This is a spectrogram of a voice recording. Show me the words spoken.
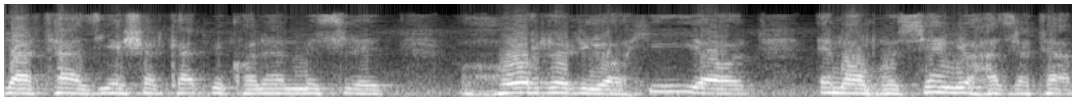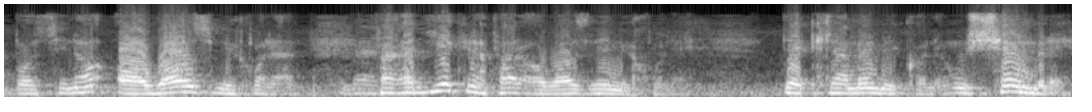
در تعذیه شرکت می‌کنن مثل هر ریاهی یا امام حسین یا حضرت عباس اینا آواز می‌خونن. بله. فقط یک نفر آواز نمی‌خونه دکلمه می‌کنه اون شمره.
